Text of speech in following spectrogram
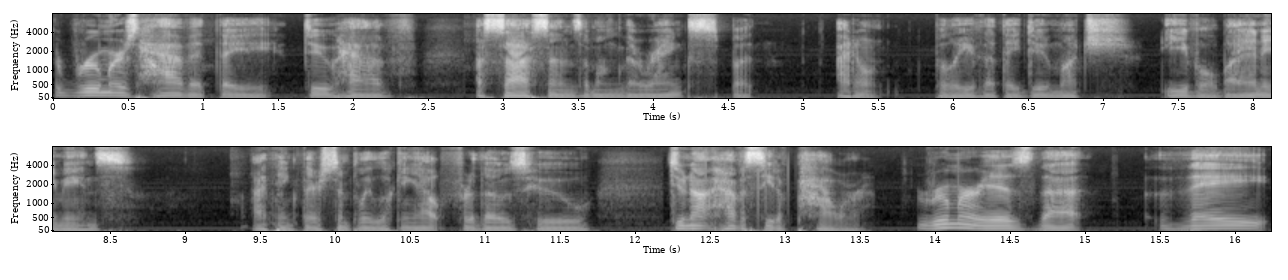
rumors have it they do have assassins among their ranks, but I don't believe that they do much evil by any means. I think they're simply looking out for those who do not have a seat of power. Rumor is that they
